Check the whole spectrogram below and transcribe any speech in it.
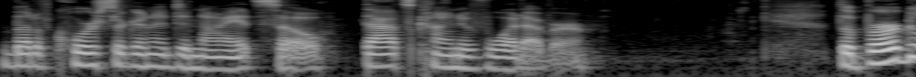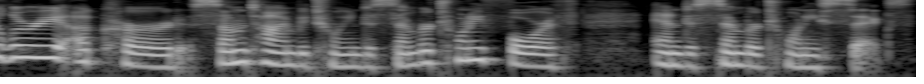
but of course they're going to deny it, so that's kind of whatever. The burglary occurred sometime between December 24th and December 26th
